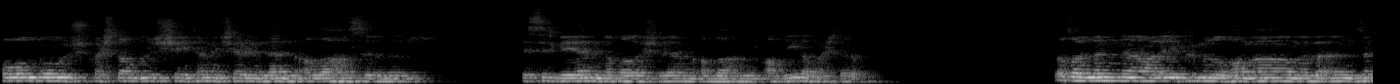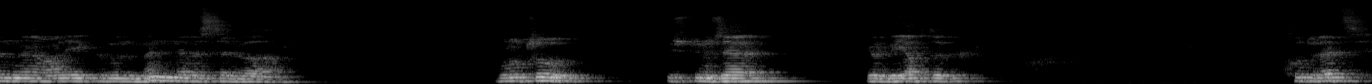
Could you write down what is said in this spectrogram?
Kovulmuş, taşlanmış şeytanın şerrinden Allah'a sığınır. Esirgeyen ve bağışlayan Allah'ın adıyla başlarım. وَظَلَّلْنَا عَلَيْكُمُ الْغَمَامَ وَأَنْزَلْنَا عَلَيْكُمُ الْمَنَّ وَالسَّلْوَى Bulutu üstünüze gölge yaptık. Kudret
